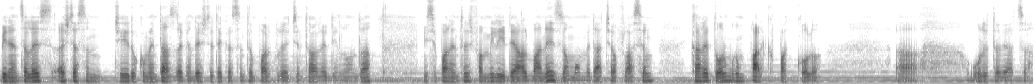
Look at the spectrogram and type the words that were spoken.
Bineînțeles, ăștia sunt cei documentați, dar gândește-te că sunt în parcurile centrale din Londra. Mi se pare întregi familii de albanezi, la un moment dat ce aflasem, care dorm în parc, pe acolo. Uh, urâtă viață.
